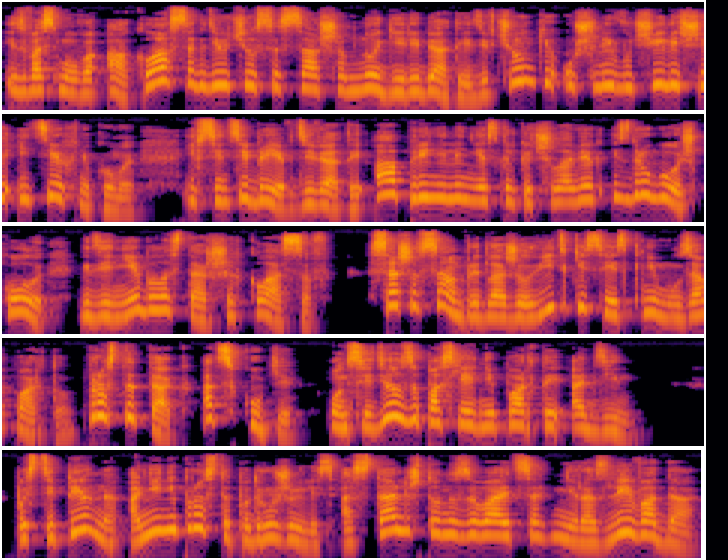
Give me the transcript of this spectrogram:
Из восьмого А класса, где учился Саша, многие ребята и девчонки ушли в училище и техникумы, и в сентябре в девятый А приняли несколько человек из другой школы, где не было старших классов. Саша сам предложил Витьке сесть к нему за парту. Просто так, от скуки. Он сидел за последней партой один. Постепенно они не просто подружились, а стали, что называется, не разлей вода.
